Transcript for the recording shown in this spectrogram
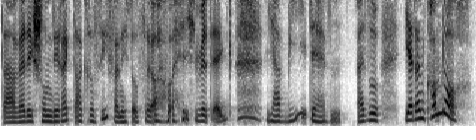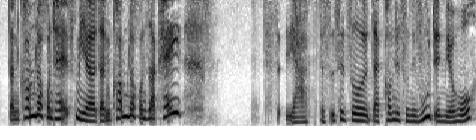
Da werde ich schon direkt aggressiv, wenn ich das höre, weil ich mir denke, ja, wie denn? Also, ja, dann komm doch, dann komm doch und helf mir, dann komm doch und sag, hey, das, ja, das ist jetzt so, da kommt jetzt so eine Wut in mir hoch,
